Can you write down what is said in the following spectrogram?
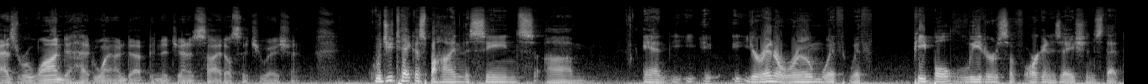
as Rwanda had wound up in a genocidal situation. Would you take us behind the scenes? Um, and y- you're in a room with, with people, leaders of organizations that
